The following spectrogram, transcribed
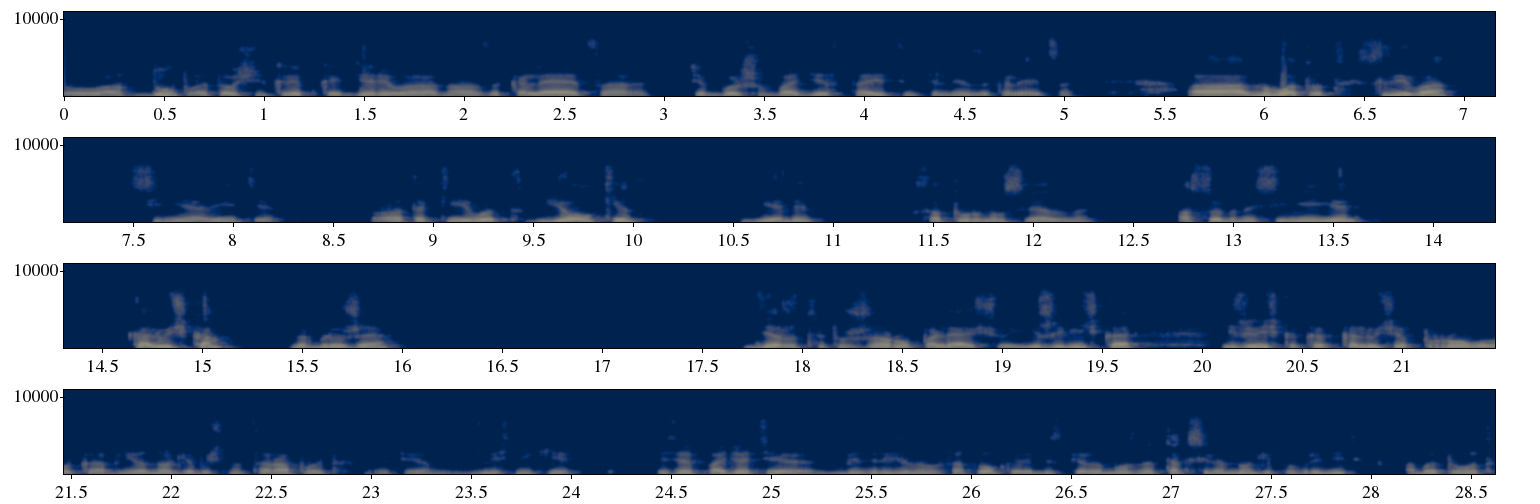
у вас дуб это очень крепкое дерево, она закаляется, чем больше в воде стоит, тем сильнее закаляется. А, ну вот, вот слива синяя, видите, а, такие вот елки, ели с Сатурном связаны, особенно синяя ель, колючка верблюжья, держит эту жару палящую, ежевичка, ежевичка как колючая проволока, об нее ноги обычно царапают, эти лесники. Если вы пойдете без резинового сапог или без кеда, можно так сильно ноги повредить об эту вот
